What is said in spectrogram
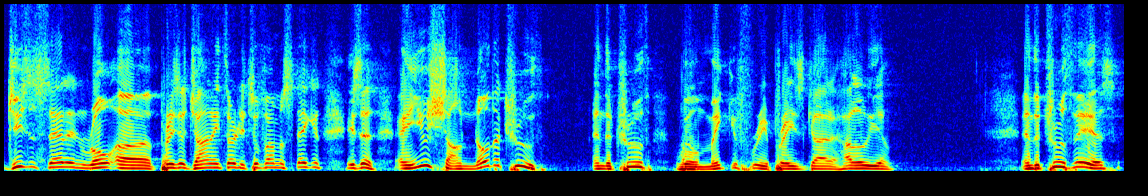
Jesus said in Rome, uh, praise John 8 32, if I'm mistaken, he says, And you shall know the truth, and the truth will make you free. Praise God. Hallelujah. And the truth is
